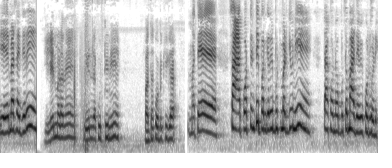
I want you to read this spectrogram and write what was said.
ಏನ್ ಮಾಡ್ತಾ ಇದ್ದೀರಿ? ಏನ್ ಮಾಡನೆ ಏನಿಲ್ಲ ಕೂತೀನಿ. ಬದಕ್ಕೆ ಹೋಗ್ಬೇಕೀಗ. ಮತ್ತೆ ಸಾರ್ ಕೊಡ್ತೀನಿ ಟಿಪ್ಪನ್ಗಿರಿ ಬಿಟ್ಟು ಮಡ್ಗಿವ್ನಿ. ತಗೊಂಡೋಗ್ಬಿಟ್ಟು ಮಾದೇವಿ ಕೊಡ್ಬಿಡಿ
